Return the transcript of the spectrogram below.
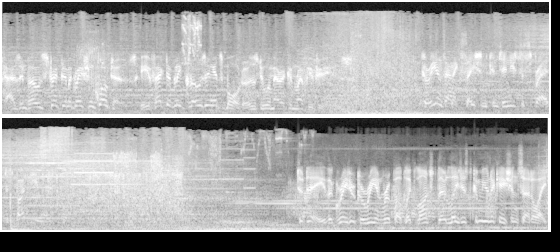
has imposed strict immigration quotas, effectively closing its borders to American refugees. Koreans' annexation continues to spread despite the U.S. Today, the Greater Korean Republic launched their latest communication satellite,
